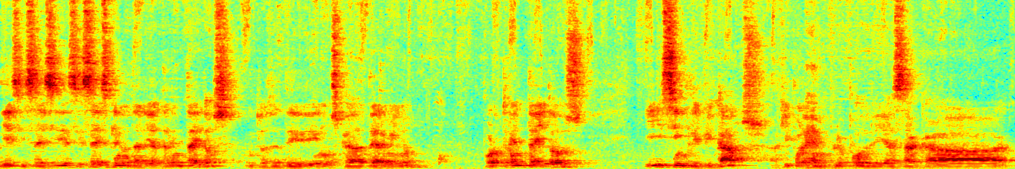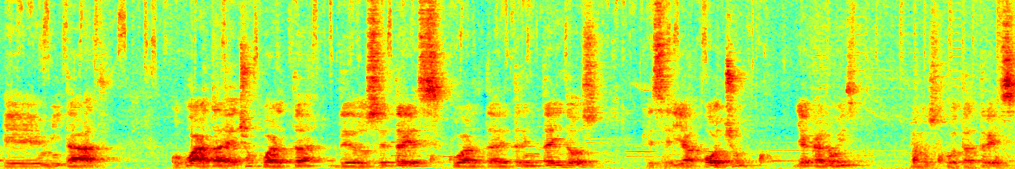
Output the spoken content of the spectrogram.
16 y 16 que nos daría 32 entonces dividimos cada término por 32 y simplificamos. Aquí por ejemplo podría sacar eh, mitad o cuarta de hecho, cuarta de 12, 3, cuarta de 32, que sería 8, y acá lo mismo, menos J3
